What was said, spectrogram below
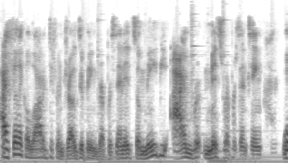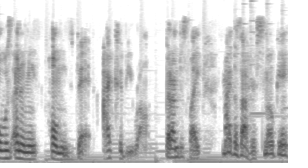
I feel like a lot of different drugs are being represented. So maybe I'm re- misrepresenting what was underneath homie's bed. I could be wrong. But I'm just like Michael's out here smoking,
